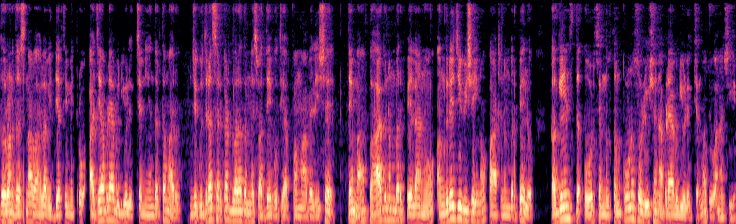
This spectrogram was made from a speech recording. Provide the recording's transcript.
ધોરણ દસ ના વહાલા વિદ્યાર્થી મિત્રો. આજે આપણે આ વીડિયો લેક્ચરની અંદર તમારું, જે ગુજરાત સરકાર દ્વારા તમને સ્વાધ્યાય પોથી આપવામાં આવેલી છે, તેમાં ભાગ નંબર પહેલાનો અંગ્રેજી વિષયનો પાઠ નંબર પહેલો અગેન્સ્ટ ધ ઓડ્સ એમનું સંપૂર્ણ સોલ્યુશન આપણે આ વીડિયો લેક્ચરમાં જોવાના છીએ.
